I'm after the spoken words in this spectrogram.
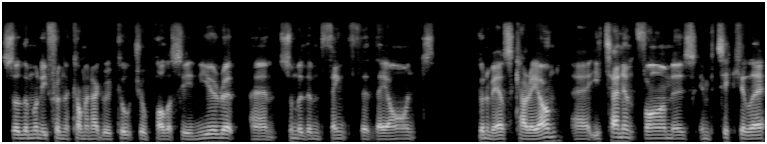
So the money from the Common Agricultural Policy in Europe. Um, some of them think that they aren't going to be able to carry on. Uh, your tenant farmers, in particular,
